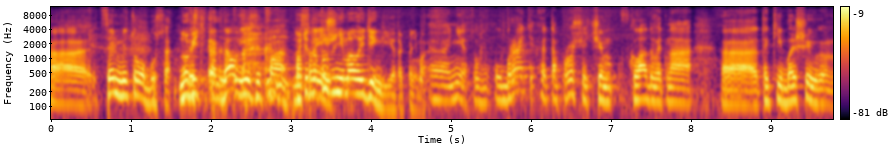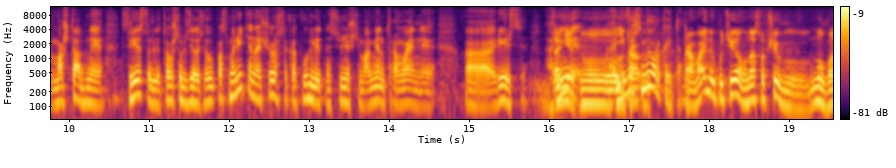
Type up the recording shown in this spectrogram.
э, цель метробуса. Но То ведь, есть, когда он ездит по, Но по ведь это своей- тоже немалые деньги, я так понимаю. Э, Нет, убрать это проще, чем вкладывать на э, такие большие масштабные средства для того, чтобы сделать. Вы посмотрите на Щерса, как выглядят на сегодняшний момент трамвайные э, рельсы. Да они нет, ну, они тра- восьмеркой там. Трамвайные пути у нас вообще, ну, в,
